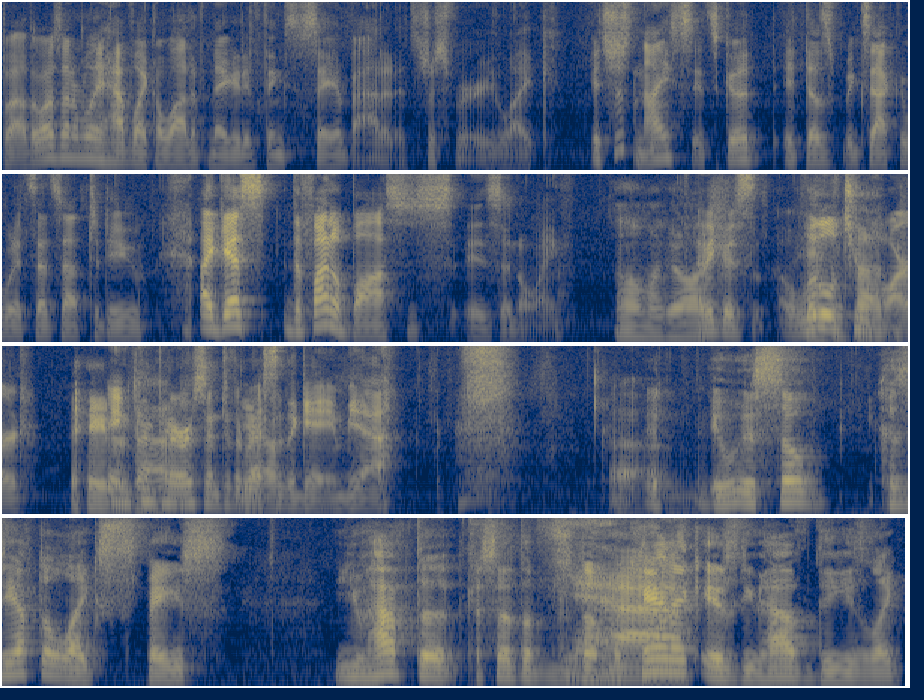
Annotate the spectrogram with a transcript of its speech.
but otherwise I don't really have like a lot of negative things to say about it. It's just very like it's just nice. It's good. It does exactly what it sets out to do. I guess the final boss is, is annoying. Oh my god. I think it's a little Hated too that. hard in that. comparison to the rest of the game. Yeah. Uh, It, it was so because you have to like space. You have to so the the mechanic is you have these like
